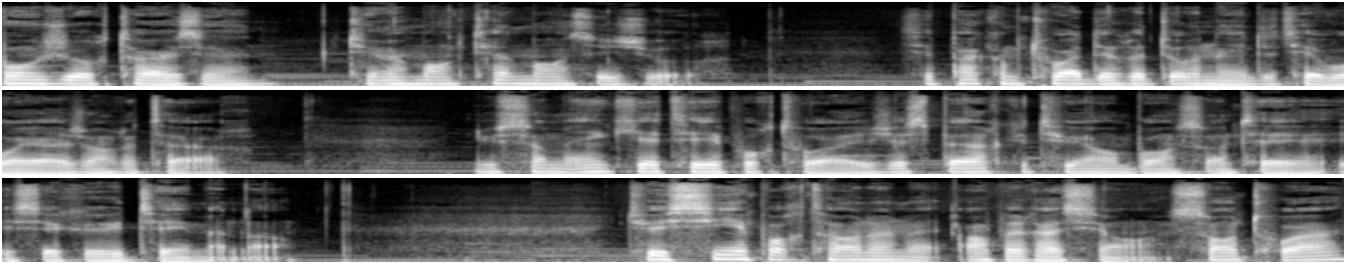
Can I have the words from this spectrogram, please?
Bonjour Tarzan, tu me manques tellement ces jours. C'est pas comme toi de retourner de tes voyages en retard. Nous sommes inquiétés pour toi et j'espère que tu es en bonne santé et sécurité maintenant. Tu es si important dans notre opération. Sans toi,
